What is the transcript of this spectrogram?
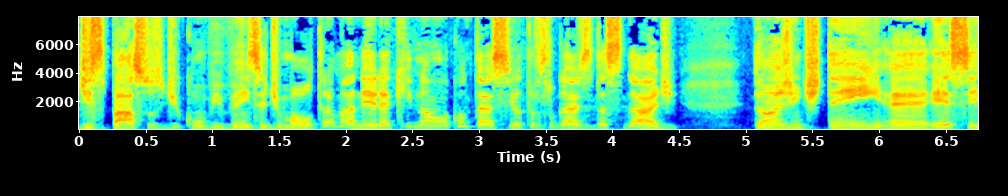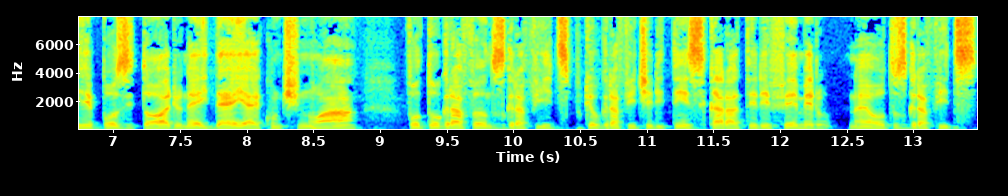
de espaços de convivência de uma outra maneira que não acontece em outros lugares da cidade. Então a gente tem é, esse repositório, né? A ideia é continuar fotografando os grafites, porque o grafite ele tem esse caráter efêmero, né? Outros grafites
